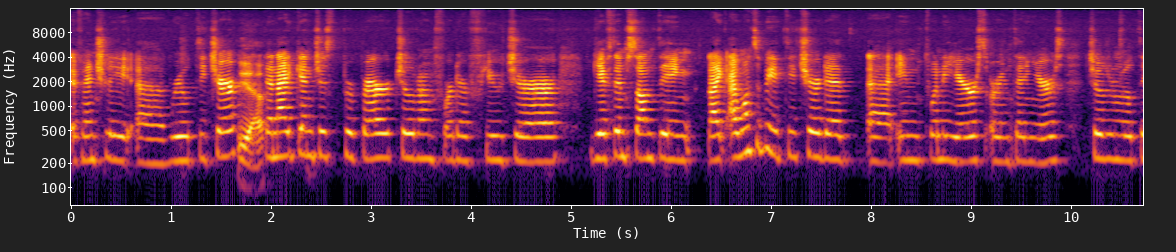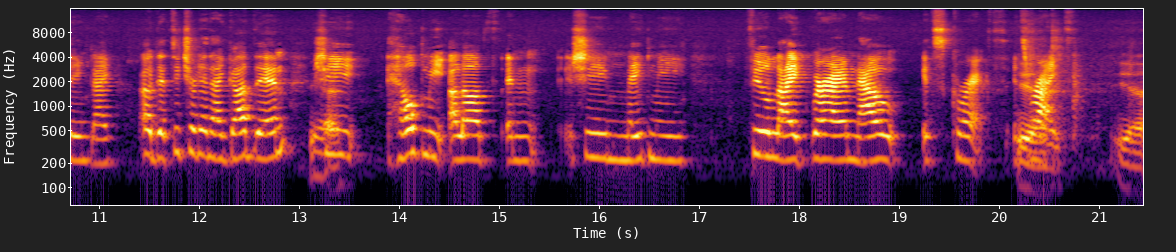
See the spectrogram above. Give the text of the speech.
eventually a real teacher, Yeah. then I can just prepare children for their future, give them something. Like I want to be a teacher that uh, in 20 years or in 10 years, children will think like, oh, the teacher that I got then, she helped me a lot and she made me feel like where I am now, it's correct, it's Yeah. right. Yeah.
